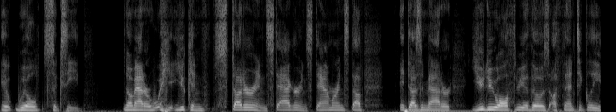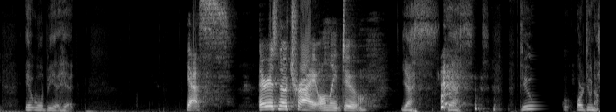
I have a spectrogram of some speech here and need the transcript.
it will succeed. No matter what, you can stutter and stagger and stammer and stuff. It doesn't matter. You do all three of those authentically, it will be a hit. Yes. There is no try, only do. Yes. Yes. do or do not.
